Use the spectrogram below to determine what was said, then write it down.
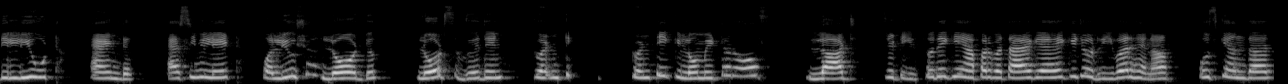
dilute and assimilate pollution load loads within twenty twenty kilometre of large cities. तो देखिए, यहाँ पर बताया गया है कि जो रिवर है ना, उसके अंदर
